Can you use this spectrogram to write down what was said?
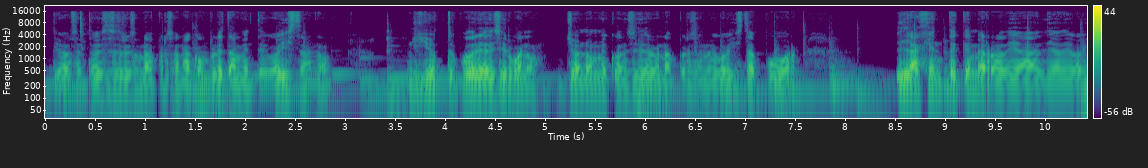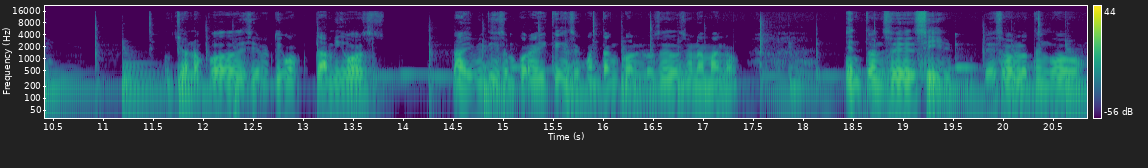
Dios, entonces eres una persona completamente egoísta, ¿no? Y yo te podría decir, bueno, yo no me considero una persona egoísta por la gente que me rodea al día de hoy. Yo no puedo decir, digo, amigos, ahí dicen por ahí que se cuentan con los dedos de una mano. Entonces, sí, eso lo tengo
